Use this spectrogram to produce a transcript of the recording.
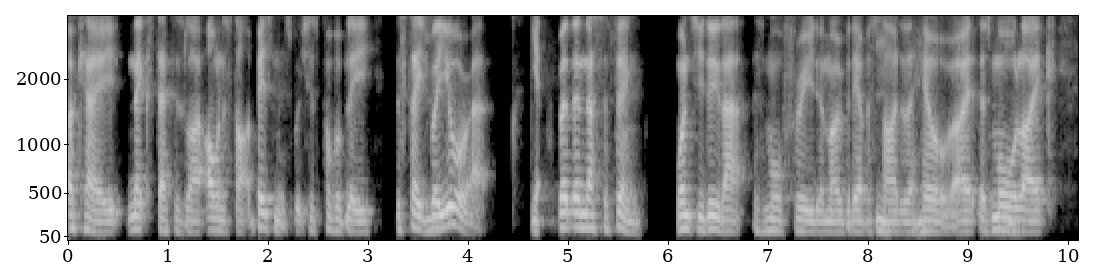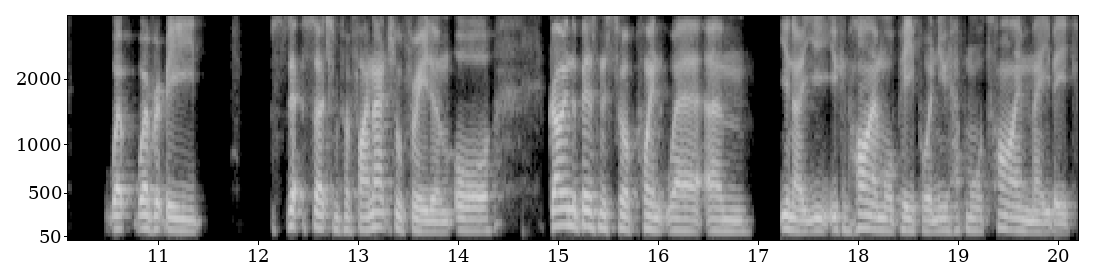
okay, next step is like, I want to start a business, which is probably the stage Mm. where you're at. Yep. But then that's the thing. Once you do that, there's more freedom over the other side of the Mhm. hill, right? There's more like, wh- whether it be searching for financial freedom or growing the business to a point where, um, you know, you, you can hire more people and you have more time, maybe.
